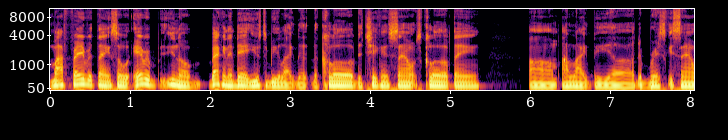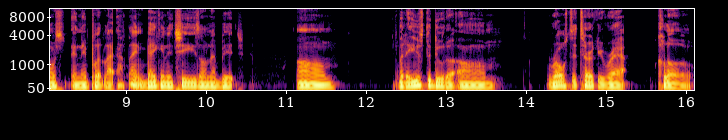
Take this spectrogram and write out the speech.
my favorite thing. So every you know, back in the day, it used to be like the the club, the chicken sandwich club thing. Um, I like the uh the brisket sandwich, and they put like I think bacon and cheese on that bitch. Um, but they used to do the um roasted turkey wrap club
